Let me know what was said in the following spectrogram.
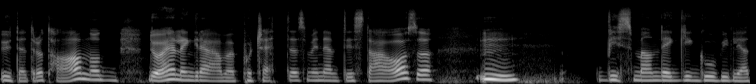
ute etter å ta han. Og du har hele den greia med portrettet som vi nevnte i stad òg, så mm. hvis man legger god vilje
